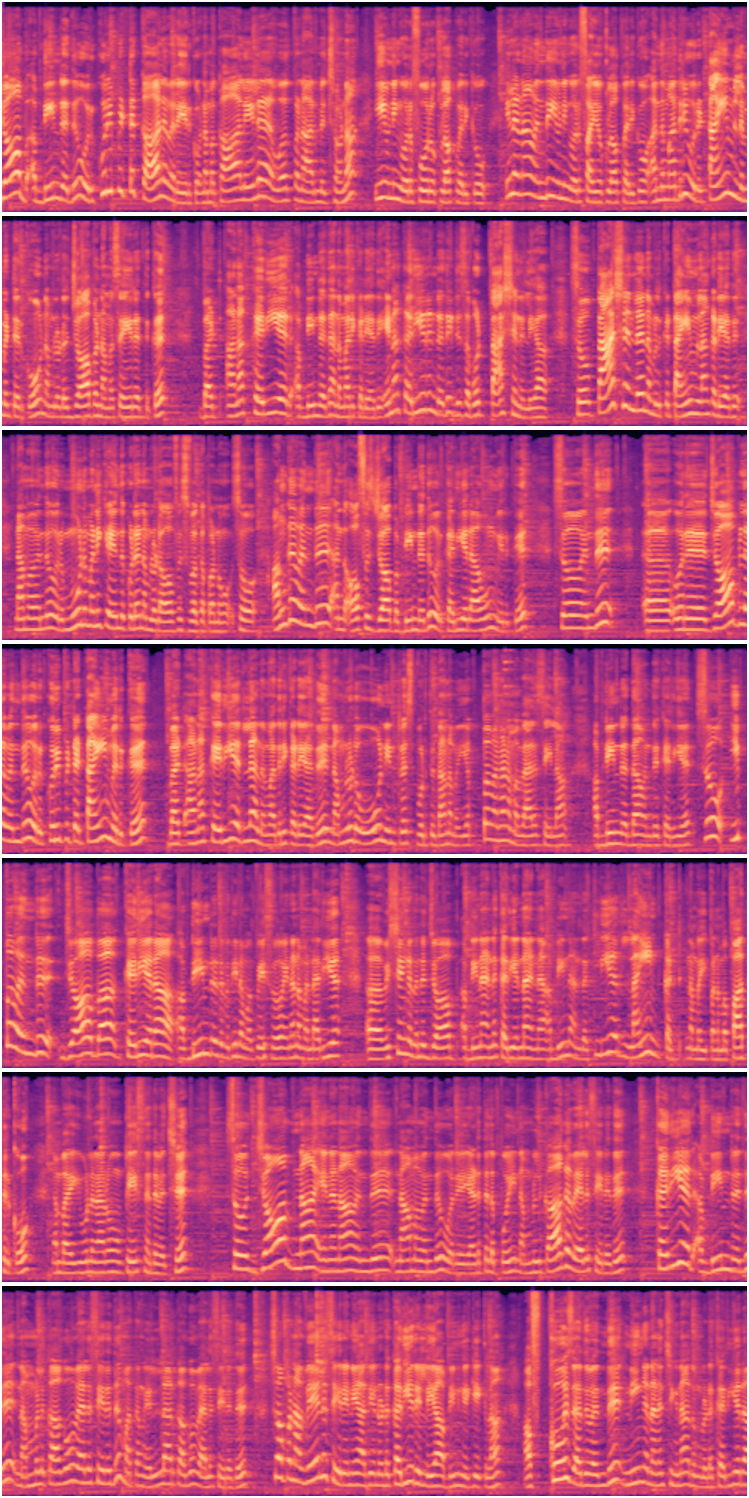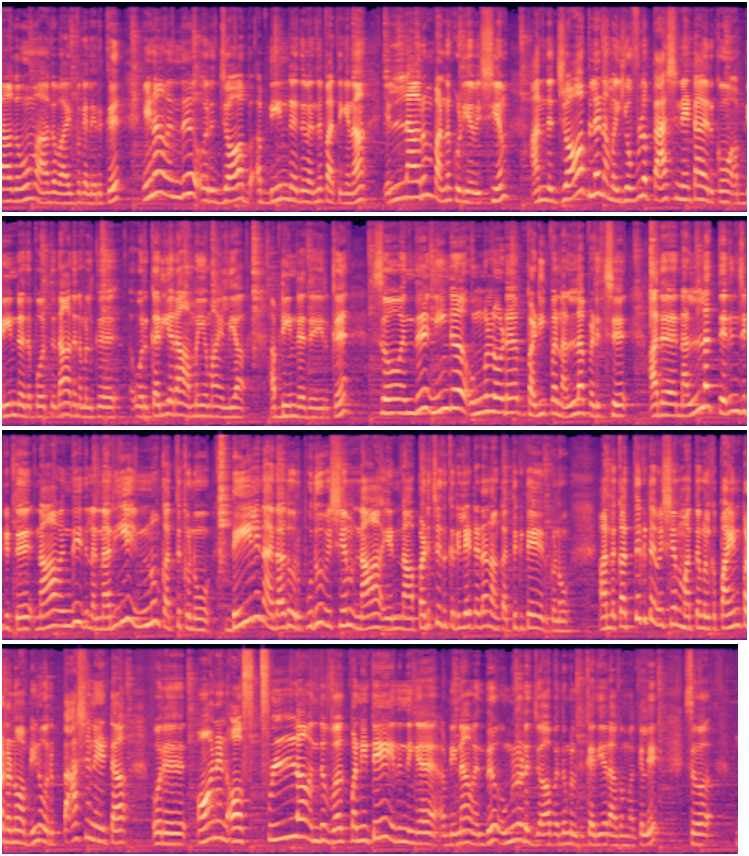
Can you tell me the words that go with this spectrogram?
ஜாப் அப்படின்றது ஒரு குறிப்பிட்ட காலம் வரை இருக்கும். நம்ம காலையில் ஒர்க் பண்ண ஆரம்பித்தோன்னா ஈவினிங் ஒரு ஃபோர் ஓ கிளாக் வரைக்கும். இல்லைனா வந்து ஈவினிங் ஒரு ஃபைவ் ஓ கிளாக் வரைக்கும். அந்த மாதிரி ஒரு டைம் லிமிட் இருக்கும் நம்மளோட ஜாபை நம்ம செய்கிறதுக்கு பட் ஆனால் கரியர் அப்படின்றது அந்த மாதிரி கிடையாது. ஏன்னா கரியர்ன்றது இட் இஸ் அபவுட் பேஷன் இல்லையா? ஸோ பேஷனில் நம்மளுக்கு டைம்லாம் கிடையாது. நம்ம வந்து ஒரு மூணு மணிக்கு எழுந்து கூட நம்மளோட ஆஃபீஸ் ஒர்க்கை பண்ணுவோம். ஸோ அங்கே வந்து அந்த ஆஃபீஸ் ஜாப் அப்படின்றது ஒரு கரியராகவும் இருக்குது ஸோ வந்து ஒரு ஜாபில் வந்து ஒரு குறிப்பிட்ட டைம் இருக்குது பட் ஆனால் கெரியரில் அந்த மாதிரி கிடையாது. நம்மளோட ஓன் இன்ட்ரெஸ்ட் பொறுத்து தான் நம்ம எப்போ வேணால் நம்ம வேலை செய்யலாம் அப்படின்றது தான் வந்து கரியர். ஸோ இப்போ வந்து ஜாபா கரியரா அப்படின்றத பற்றி நம்ம பேசுவோம். ஏன்னா நம்ம நிறைய விஷயங்கள் வந்து ஜாப் அப்படின்னா என்ன கரியர்னா என்ன அப்படின்னு அந்த கிளியர் லைன் கட் நம்ம இப்போ நம்ம பார்த்துருக்கோம். நம்ம இவ்வளோ நேரம் பேசினதை வச்சு. ஸோ ஜாப்னா என்னென்னா வந்து நாம் வந்து ஒரு இடத்துல போய் நம்மளுக்காக வேலை செய்கிறது கரியர் அப்படின்றது நம்மளுக்காகவும் வேலை செய்கிறது மற்றவங்க எல்லாருக்காகவும் வேலை செய்கிறது ஸோ அப்போ நான் வேலை செய்கிறேனே அது என்னோட கரியர் இல்லையா அப்படின்னு நீங்கள் கேட்கலாம். அஃப்கோர்ஸ் அது வந்து நீங்கள் நினச்சிங்கன்னா அது உங்களோட கரியராகவும் ஆக வாய்ப்புகள் இருக்குது ஏன்னா வந்து ஒரு ஜாப் அப்படின்றது வந்து பார்த்திங்கன்னா எல்லாரும் பண்ணக்கூடிய விஷயம். அந்த ஜாபில் நம்ம எவ்வளோ பேஷனேட்டாக இருக்கோம் அப்படின்றத பொறுத்து தான் அது நம்மளுக்கு ஒரு கரியராக அமையுமா இல்லையா அப்படின்றது இருக்குது ஸோ வந்து நீங்கள் உங்களோட படிப்பை நல்லா படித்து அதை நல்லா தெரிஞ்சுக்கிட்டு நான் வந்து இதில் நிறைய இன்னும் கற்றுக்கணும் டெய்லி நான் ஏதாவது ஒரு புது விஷயம் நான் என் நான் படித்ததுக்கு ரிலேட்டடாக நான் கற்றுக்கிட்டே இருக்கணும். அந்த கற்றுக்கிட்ட விஷயம் மற்றவங்களுக்கு பயன்படணும் அப்படின்னு ஒரு பேஷனேட்டாக ஒரு ஆன் அண்ட் ஆஃப் ஃபுல்லாக வந்து ஒர்க் பண்ணிகிட்டே இருந்தீங்க அப்படின்னா வந்து உங்களோட ஜாப் வந்து உங்களுக்கு கரியர் ஆகும் மக்களே. ஸோ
